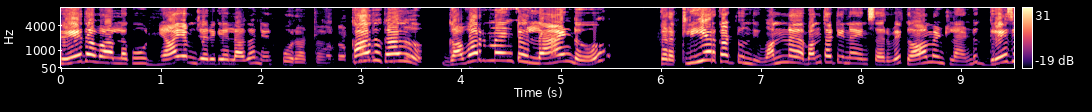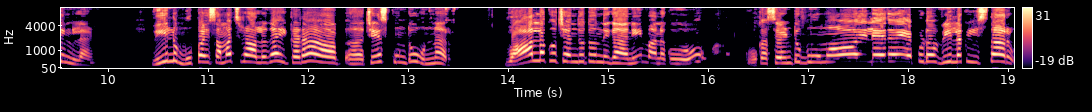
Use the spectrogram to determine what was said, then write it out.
పేదవాళ్ళకు న్యాయం జరిగేలాగా నేను పోరాడతాను కాదు కాదు. గవర్నమెంట్ ల్యాండ్ ఇక్కడ క్లియర్ కట్ ఉంది. One one thirty nine survey government land grazing land వీళ్ళు ముప్పై సంవత్సరాలుగా ఇక్కడ చేసుకుంటూ ఉన్నారు. వాళ్ళకు చెందుతుంది కానీ మనకు ఒక సెంటు భూమో లేదో ఎప్పుడో వీళ్ళకి ఇస్తారు.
